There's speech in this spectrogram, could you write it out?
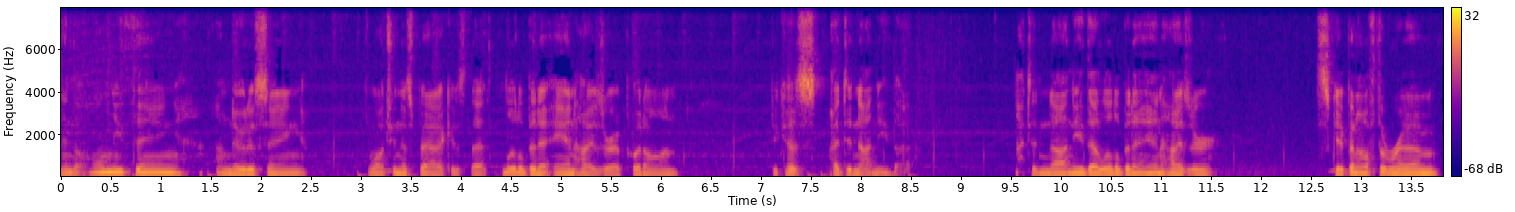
And the only thing I'm noticing watching this back is that little bit of anhyzer I put on because I did not need that. I did not need that little bit of anhyzer. Skipping off the rim,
